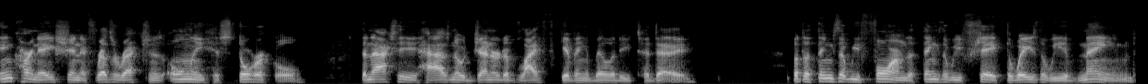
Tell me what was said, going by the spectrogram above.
incarnation, if resurrection is only historical, then actually has no generative life giving ability today. But the things that we form, the things that we've shaped, the ways that we have named,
